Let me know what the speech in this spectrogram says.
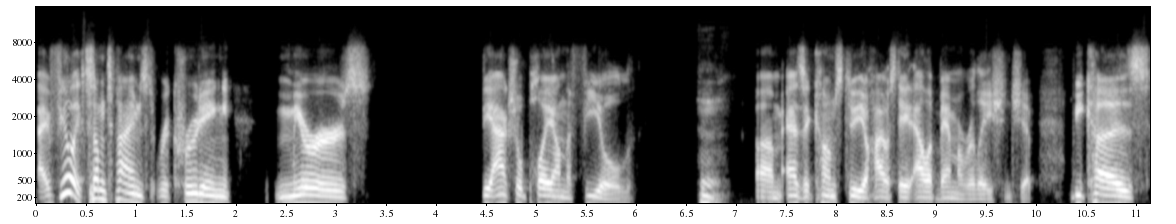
I feel like sometimes recruiting mirrors the actual play on the field hmm. um, as it comes to the Ohio State Alabama relationship, because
